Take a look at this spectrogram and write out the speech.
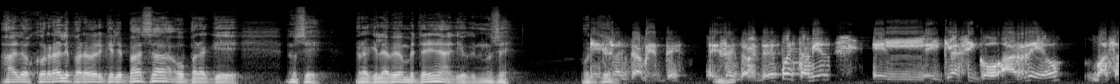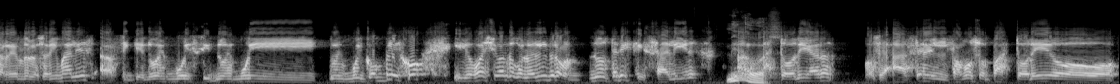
a los corrales para ver qué le pasa o para que, no sé, para que la vea un veterinario, que no sé. exactamente, exactamente. Después también el, el clásico arreo, vas arreando los animales, así que no es muy no es muy no es muy complejo y los vas llevando con el dron. No tenés que salir a pastorear, o sea, hacer el famoso pastoreo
